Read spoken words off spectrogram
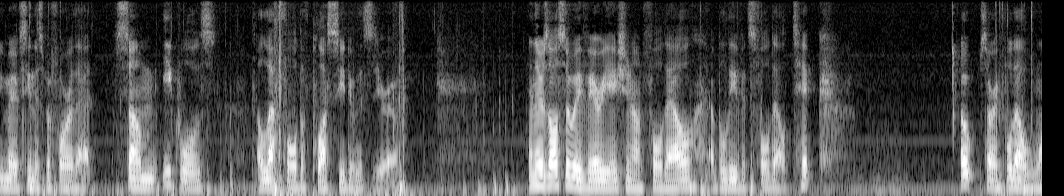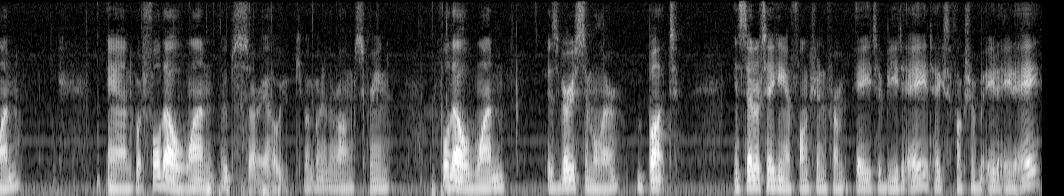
you may have seen this before that sum equals a left fold of plus c to its 0. And there's also a variation on fold L. I believe it's fold L tick. Oh, sorry, fold L1. And what fold L1, oops, sorry, I'll keep on going to the wrong screen. Fold L1 is very similar, but instead of taking a function from A to B to A, it takes a function from A to A to A,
